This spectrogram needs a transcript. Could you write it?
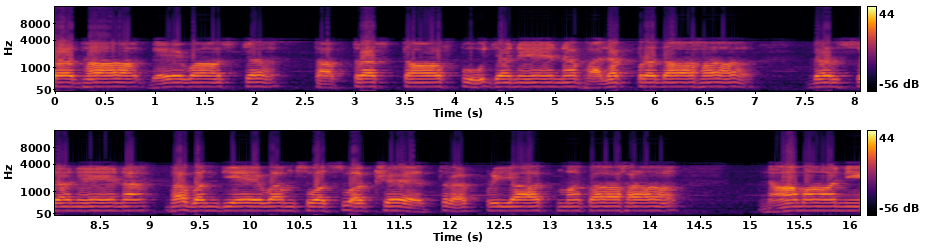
तथा देवाश्च तत्रस्ताः पूजनेन फलप्रदाः दर्शनेन भवन्त्येवं स्वस्वक्षेत्रप्रियात्मकाः नामानि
